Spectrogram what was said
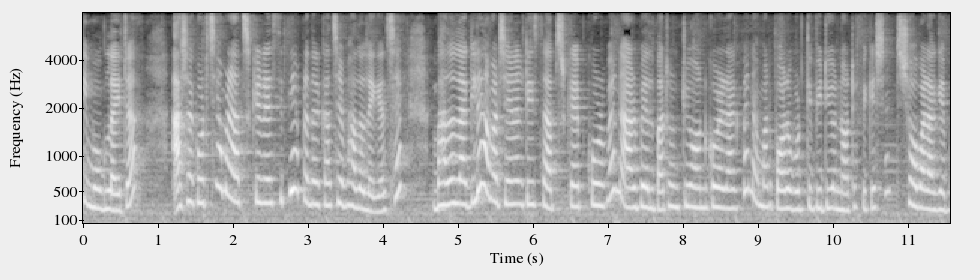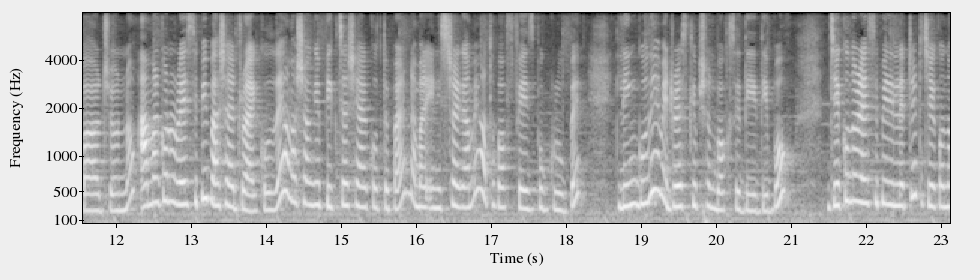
এই মোগলাইটা। আশা করছি আমার আজকের রেসিপি আপনাদের কাছে ভালো লেগেছে। ভালো লাগলে আমার চ্যানেলটি সাবস্ক্রাইব করবেন আর বেল বাটনটি অন করে রাখবেন আমার পরবর্তী ভিডিও নোটিফিকেশন সবার আগে পাওয়ার জন্য। আমার কোনো রেসিপি বাসায় ট্রাই করলে আমার সঙ্গে পিকচার শেয়ার করতে পারেন আমার ইনস্টাগ্রামে অথবা ফেসবুক গ্রুপে লিঙ্কগুলি আমি ডেসক্রিপশন বক্সে দিয়ে দিব। যে কোনো রেসিপি রিলেটেড যে কোনো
